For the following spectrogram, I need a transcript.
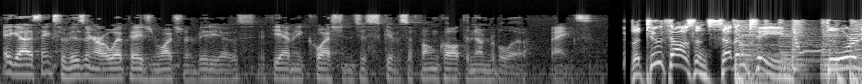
Hey guys, thanks for visiting our webpage and watching our videos. If you have any questions, just give us a phone call at the number below. Thanks. The 2017 Ford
